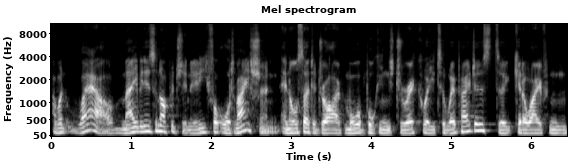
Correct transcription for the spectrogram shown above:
I went, wow, maybe there's an opportunity for automation and also to drive more bookings directly to web pages to get away from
